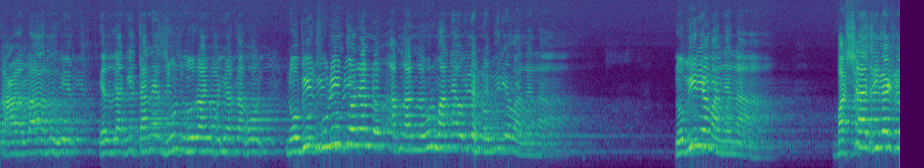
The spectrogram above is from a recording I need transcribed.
তাআলা আনহু। এর লাগি তানে জুন নুরাইন হইয়া থাকো। নবীর ফুড়ি তোরে আপনার নূর মানে হইলে নবীরে মানে না। নবীরে মানে না। বাদশাহ জিজ্ঞাসল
